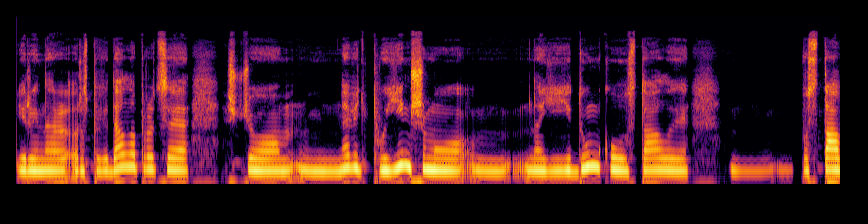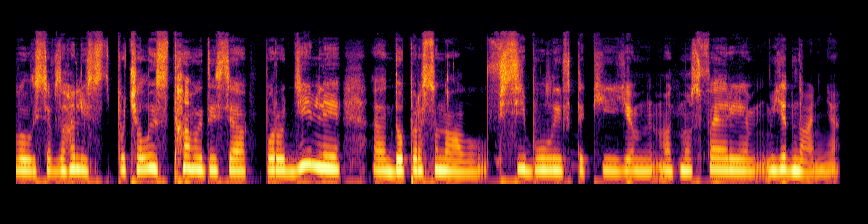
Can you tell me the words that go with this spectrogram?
Ірина розповідала про це, що навіть по-іншому, на її думку, стали поставилися взагалі почали ставитися породіллі е, до персоналу. Всі були в такій атмосфері єднання.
